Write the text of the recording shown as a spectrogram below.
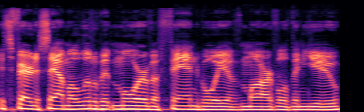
it's fair to say I'm a little bit more of a fanboy of Marvel than you.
